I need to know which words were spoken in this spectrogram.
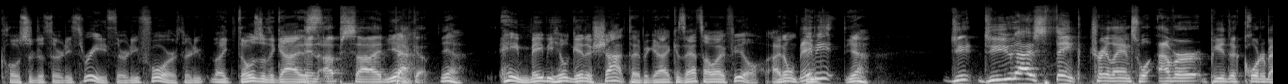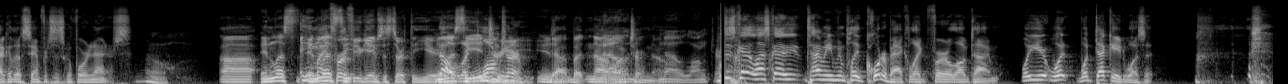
closer to 33, 34, 30. Like those are the guys. An upside yeah, backup. Yeah. Hey, maybe he'll get a shot type of guy because that's how I feel. I don't Maybe- think. Yeah. do do you guys think Trey Lance will ever be the quarterback of the San Francisco 49ers? Uh, unless He might for the, a few games to start the year. No, unless like the long term. yeah, but not long term. No. No, long term. This guy last guy time he even played quarterback like for a long time. What year what what decade was it? it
